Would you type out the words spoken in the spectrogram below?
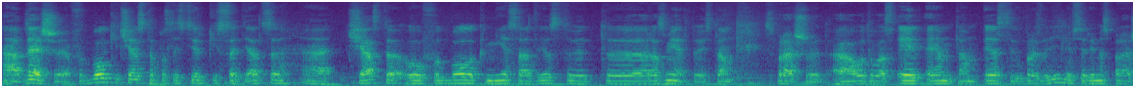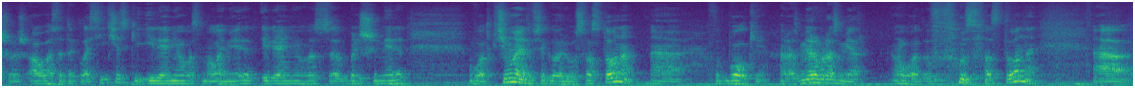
А, дальше. Футболки часто после стирки садятся. А, часто у футболок не соответствует а, размер. То есть там спрашивают, а вот у вас L, M, там S, и у производителя все время спрашиваешь, а у вас это классический, или они у вас маломерят, или они у вас э, большемерят. Вот. К чему я это все говорю? У Свастона а, футболки размер в размер. Вот, с фастона а,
